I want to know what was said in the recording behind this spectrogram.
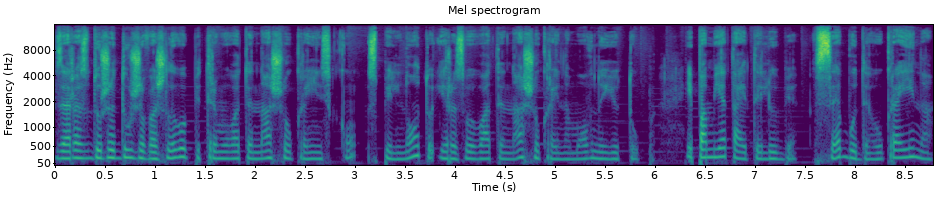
Зараз дуже-дуже важливо підтримувати нашу українську спільноту і розвивати наш україномовний Ютуб. І пам'ятайте, любі, все буде Україна!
